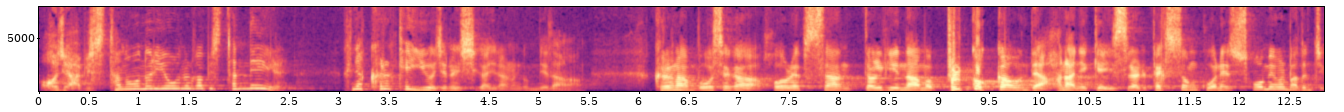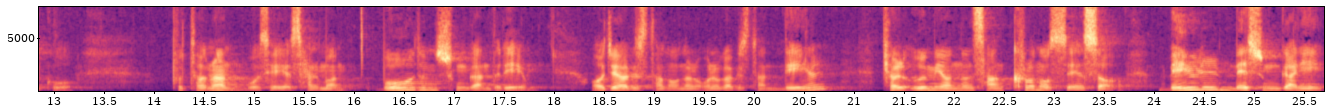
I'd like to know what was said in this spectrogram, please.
어제와 비슷한 오늘이 오늘과 비슷한 내일 그냥 그렇게 이어지는 시간이라는 겁니다. 그러나 모세가 호렙산 떨기나무 불꽃 가운데 하나님께 이스라엘 백성 구원의 소명을 받은 직후 부터는 모세의 삶은 모든 순간들이 어제와 비슷한 오늘, 오늘과 비슷한 내일, 별 의미 없는 상 크로노스에서 매일 매 순간이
